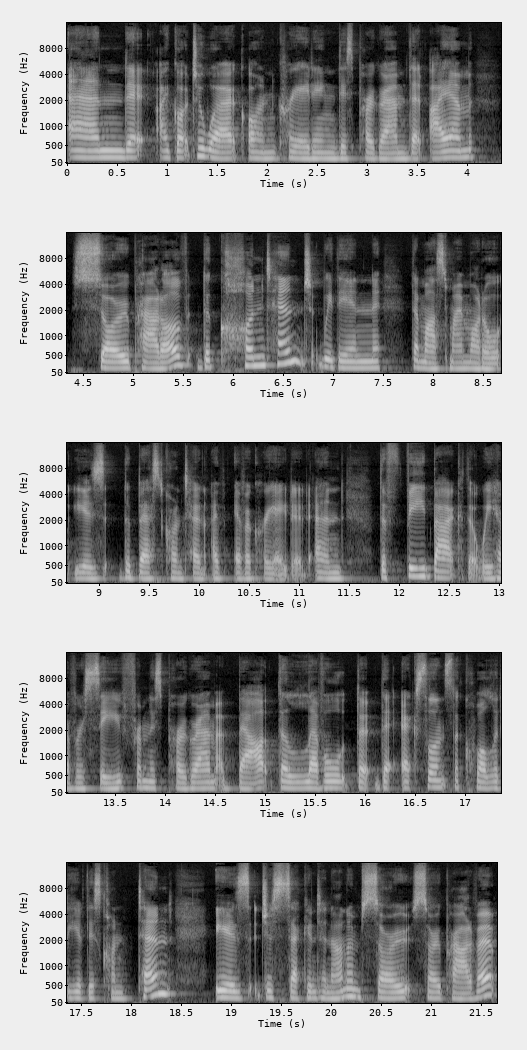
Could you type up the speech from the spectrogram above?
And I got to work on creating this program that I am so proud of. The content within the mastermind model is the best content I've ever created. And the feedback that we have received from this program about the level, the, the excellence, the quality of this content is just second to none. I'm so, so proud of it.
